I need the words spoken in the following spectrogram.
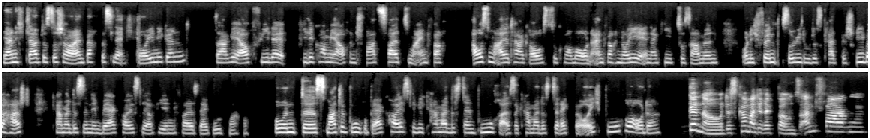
Ja, und ich glaube, das ist auch einfach ein bisschen entschleunigend. Sage ja auch viele, viele kommen ja auch in Schwarzwald zum einfach aus dem Alltag rauszukommen und einfach neue Energie zu sammeln. Und ich finde, so wie du das gerade beschrieben hast, kann man das in dem Berghäusle auf jeden Fall sehr gut machen. Und das Mathebuch Berghäusle, wie kann man das denn buchen? Also kann man das direkt bei euch buchen oder? Genau, das kann man direkt bei uns anfragen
